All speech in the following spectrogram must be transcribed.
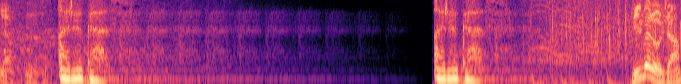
Ya, hı. Aragaz. Aragaz. Dilber hocam.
